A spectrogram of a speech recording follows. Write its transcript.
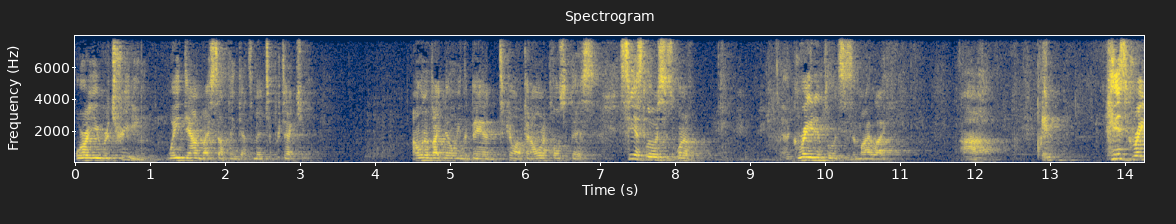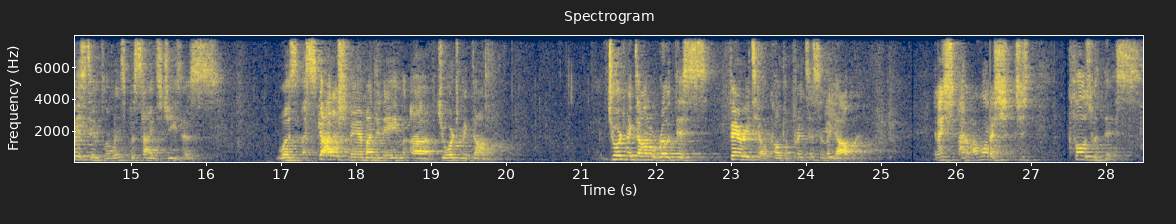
Or are you retreating, weighed down by something that's meant to protect you? I want to invite Noe and the band to come up, and I want to close with this. C.S. Lewis is one of the great influences in my life. Uh, and his greatest influence, besides Jesus, was a Scottish man by the name of George MacDonald. George MacDonald wrote this fairy tale called The Princess and the Goblin. And I, I want to just close with this.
